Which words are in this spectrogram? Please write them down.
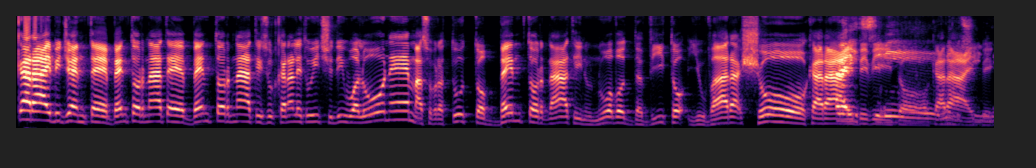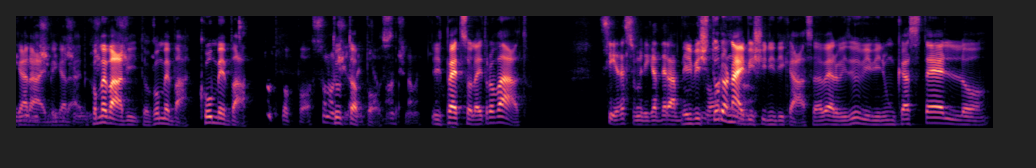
Caraibi gente, bentornate, bentornati sul canale Twitch di Walone, ma soprattutto bentornati in un nuovo Davito Juvara Show, Caraibi Vito, Caraibi, Caraibi, Caraibi. Come va Vito? Come va? Come va? Tutto a posto, Tutto a posto. Il pezzo l'hai trovato? Sì, adesso mi ricaderà. Tu non hai vicini di casa, vero? Tu vivi in un castello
